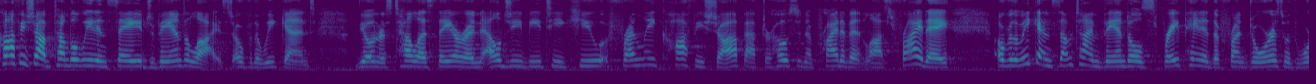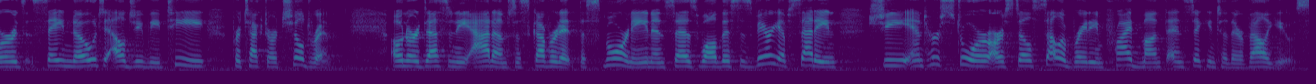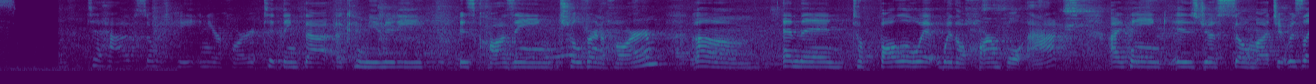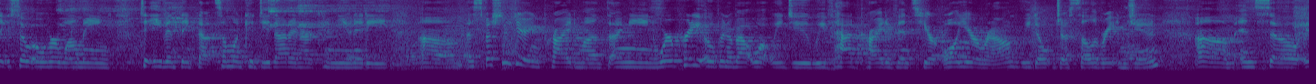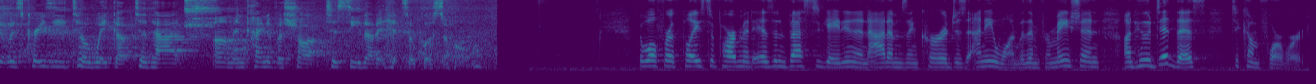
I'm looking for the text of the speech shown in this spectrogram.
Coffee shop Tumbleweed and Sage vandalized over the weekend. The owners tell us they are an LGBTQ friendly coffee shop after hosting a pride event last Friday. Over the weekend, sometime vandals spray painted the front doors with words, say no to LGBT, protect our children. Owner Destiny Adams discovered it this morning and says while this is very upsetting, she and her store are still celebrating Pride Month and sticking to their values to have so much hate in your heart to think that a community is causing children harm um, and then to follow it with a harmful act I think is just so much. It was like so overwhelming to even think that someone could do that in our community um, especially during Pride Month I mean we're pretty open about what we do we've had Pride events here all year round we don't just celebrate in June um, and so it was crazy to wake up to that um, and kind of a shock to see that it hit so close to home. The Wolfforth Police Department is investigating and Adams encourages anyone with information on who did this to come forward.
